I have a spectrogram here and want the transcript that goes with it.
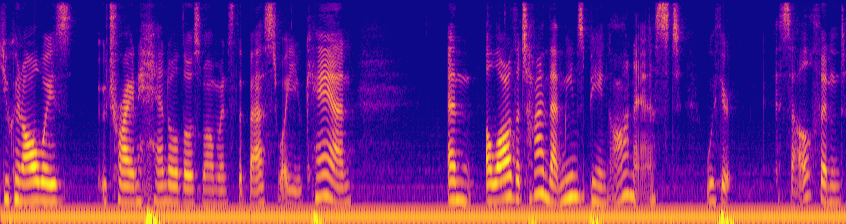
you can always try and handle those moments the best way you can. And a lot of the time that means being honest with yourself and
